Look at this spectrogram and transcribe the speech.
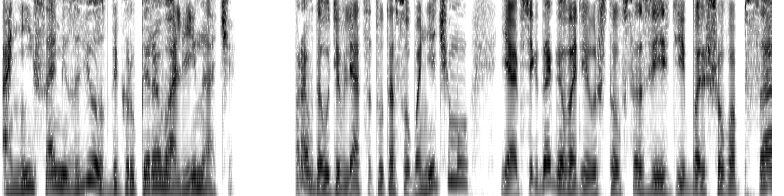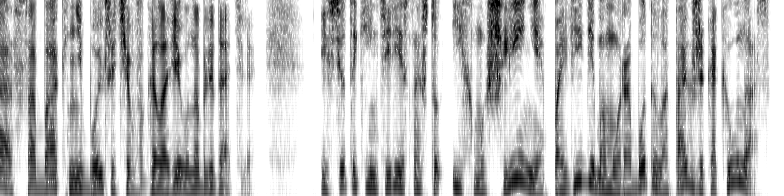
они и сами звезды группировали иначе. Правда, удивляться тут особо нечему. Я всегда говорил, что в созвездии Большого Пса собак не больше, чем в голове у наблюдателя. И все-таки интересно, что их мышление, по-видимому, работало так же, как и у нас,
